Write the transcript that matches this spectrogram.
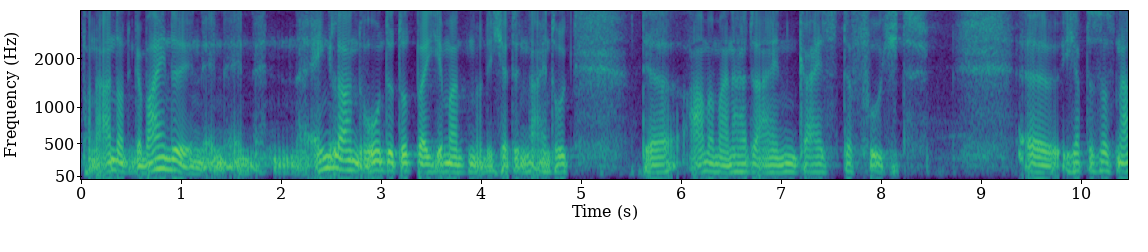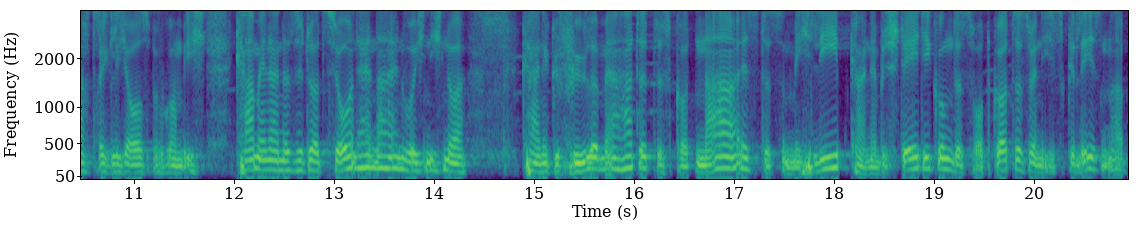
von einer anderen Gemeinde in, in, in England, wohnte dort bei jemandem und ich hatte den Eindruck, der arme Mann hatte einen Geist der Furcht. Äh, ich habe das was nachträglich ausbekommen. Ich kam in eine Situation hinein, wo ich nicht nur keine Gefühle mehr hatte, dass Gott nahe ist, dass er mich liebt, keine Bestätigung, das Wort Gottes, wenn ich es gelesen habe.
